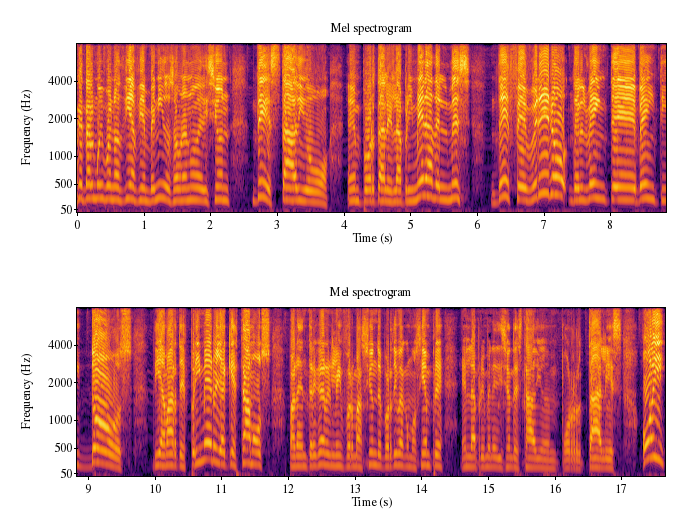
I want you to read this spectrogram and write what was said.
¿Qué tal? Muy buenos días, bienvenidos a una nueva edición de Estadio en Portales, la primera del mes de febrero del 2022 día martes primero y aquí estamos para entregar la información deportiva como siempre en la primera edición de Estadio en Portales. Hoy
